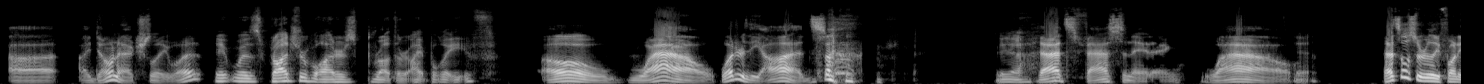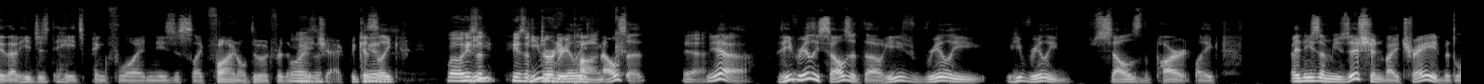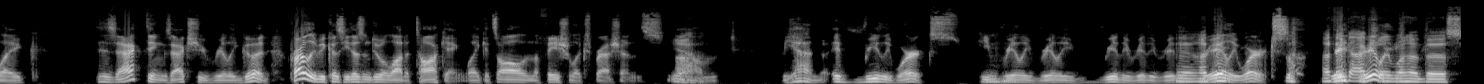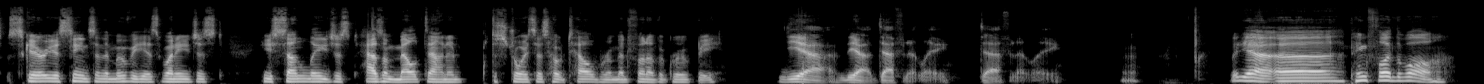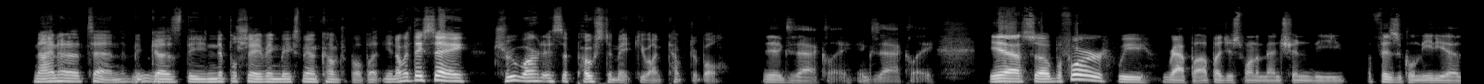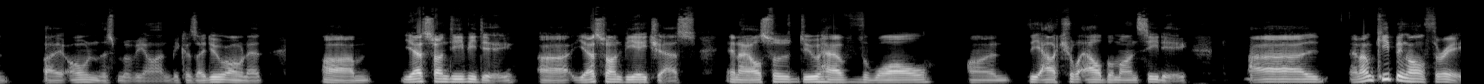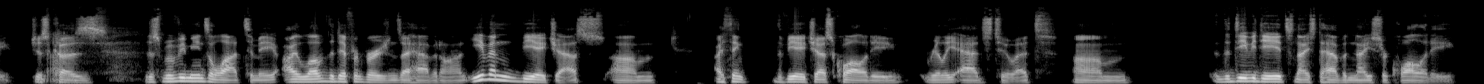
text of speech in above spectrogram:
uh, I don't actually. What? It was Roger Waters' brother, I believe. Oh, wow. What are the odds? Yeah. That's fascinating. Wow. Yeah. That's also really funny that he just hates Pink Floyd and he's just like, fine, I'll do it for the Well, paycheck. because, like, Well, he's He- a he's a he dirty really punk. sells it. Yeah. Yeah. He really sells it, though. He's really, he really sells the part. Like, and he's a musician by trade, but like, his acting's actually really good. Probably because he doesn't do a lot of talking. Like, it's all in the facial expressions. Yeah. Um, but yeah, it really works. He Mhm. really, really, really, really, really, Yeah, really think- works. I think actually really? one of the scariest scenes in the movie is when he just he suddenly just has a meltdown and destroys his hotel room in front of a groupie. yeah, yeah, definitely. Definitely. But yeah, uh Pink Floyd The Wall. 9 out of 10 Ooh. because the nipple shaving makes me uncomfortable. But you know what they say? True art is supposed to make you uncomfortable. Exactly. Exactly. Yeah. So before we wrap up, I just want to mention the physical media I own this movie on because I do own it. Um, yes, on DVD. Uh, yes, on VHS, and I also do have the wall on the actual album on CD. Uh, and I'm keeping all three just because Nice. this movie means a lot to me. I love the different versions I have it on, even VHS. Um, I think the VHS quality really adds to it. Um, the DVD, it's nice to have a nicer quality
